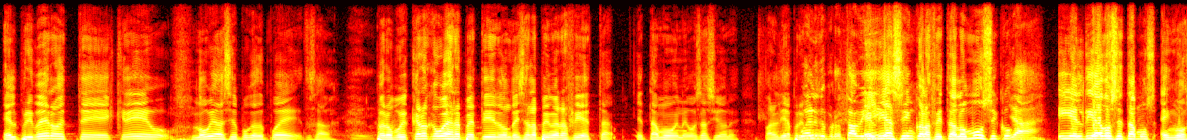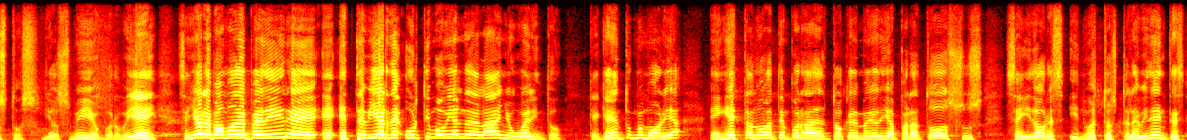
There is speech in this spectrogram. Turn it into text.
El primero, este, creo, no voy a decir porque después, tú sabes, pero creo que voy a repetir donde hice la primera fiesta. Estamos en negociaciones para el día primero. El día 5 la fiesta de los músicos. Y el día 2 estamos en Hostos. Dios mío, pero bien. Señores, vamos a despedir eh, eh, este viernes, último viernes del año, Wellington. Que quede en tu memoria en esta nueva temporada del Toque de Mediodía para todos sus seguidores y nuestros televidentes.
